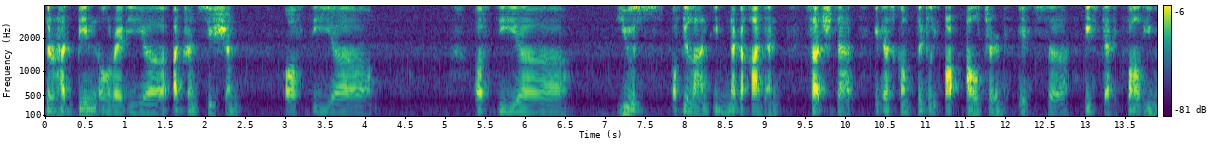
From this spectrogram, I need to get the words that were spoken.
there had been already uh, a transition of the of the use of the land in Nagacadan such that it has completely altered its aesthetic value.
